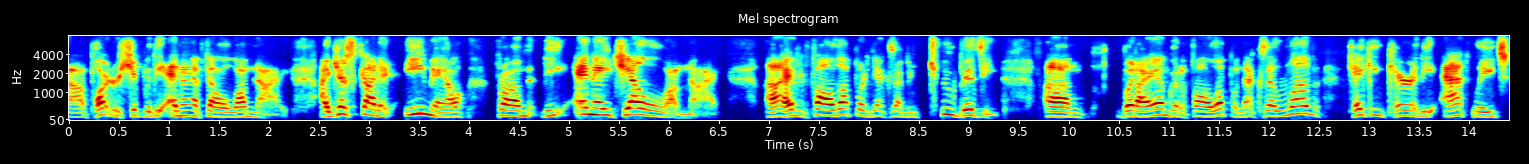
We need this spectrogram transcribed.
a, partnership with the NFL alumni. I just got an email from the NHL alumni. I haven't followed up on it yet because I've been too busy. Um, but I am going to follow up on that because I love taking care of the athletes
